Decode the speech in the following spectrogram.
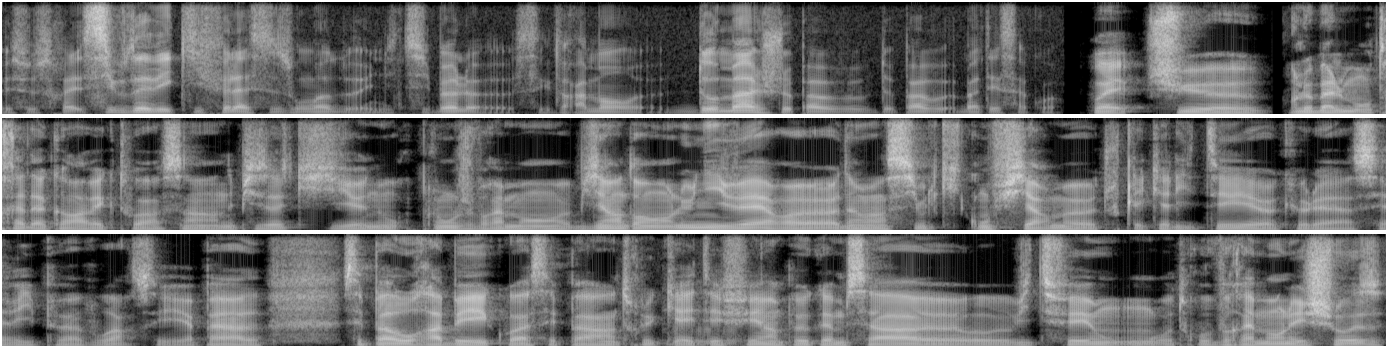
et ce serait, si vous avez kiffé la saison 1 de Invincible, c'est vraiment dommage de pas de pas mater ça, quoi. Ouais, je suis globalement très d'accord avec toi. C'est un épisode qui nous replonge vraiment bien dans l'univers d'Invincible, qui confirme toutes les qualités que la série peut avoir. C'est pas, c'est pas au rabais, quoi. C'est pas un truc qui a été mmh. fait un peu comme ça fait, on, retrouve vraiment les choses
